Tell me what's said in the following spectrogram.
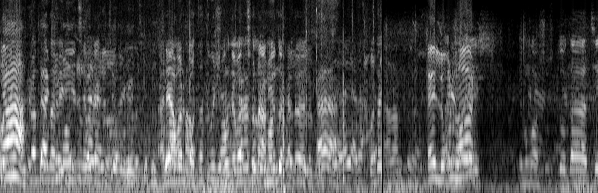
হ্যাঁ আরে আমার কথা তুমি শুনতে পাচ্ছ না? আমিও তো হ্যালো হ্যালো এই লোকাল ধর। এবং অসুস্থতা আছে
